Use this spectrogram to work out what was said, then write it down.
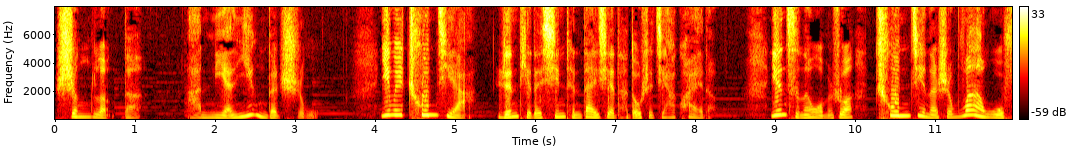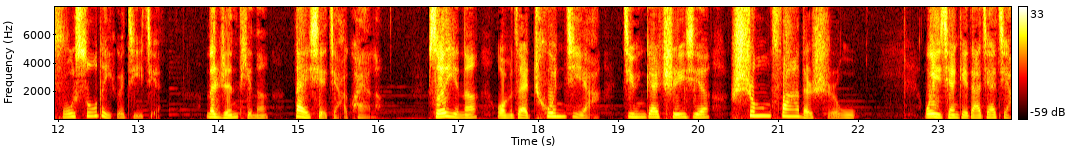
生冷的、啊黏硬的食物，因为春季啊，人体的新陈代谢它都是加快的，因此呢，我们说春季呢是万物复苏的一个季节，那人体呢代谢加快了，所以呢，我们在春季啊就应该吃一些生发的食物。我以前给大家讲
